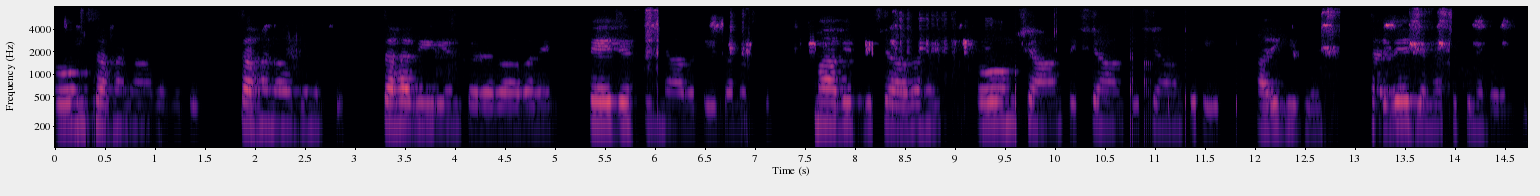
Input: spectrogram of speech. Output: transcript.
ఓం సహనావతు సహనౌ భునక్తు సహ వీర్యం కరవావహే తేజస్వినావతీతమస్తు మా విద్విషావహే. ఓం శాంతి శాంతి శాంతి హరి ఓం సర్వే జన సుఖిన భవంతు.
